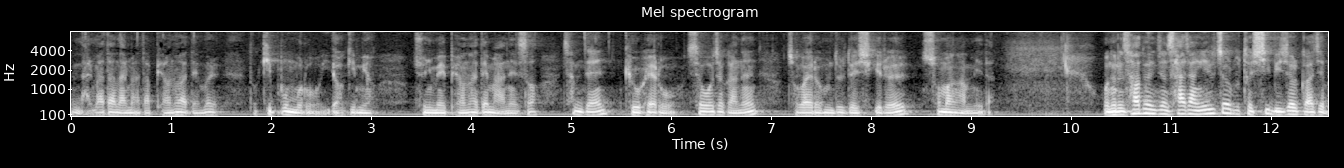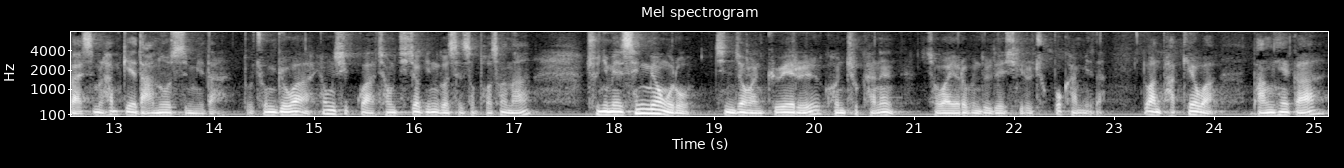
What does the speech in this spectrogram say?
날마다 날마다 변화됨을 또 기쁨으로 여기며 주님의 변화됨 안에서 참된 교회로 세워져 가는 저와 여러분들 되시기를 소망합니다. 오늘은 사도행전 4장 1절부터 12절까지 말씀을 함께 나누었습니다. 또 종교와 형식과 정치적인 것에서 벗어나 주님의 생명으로 진정한 교회를 건축하는 저와 여러분들 되시기를 축복합니다. 또한 박해와 방해가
